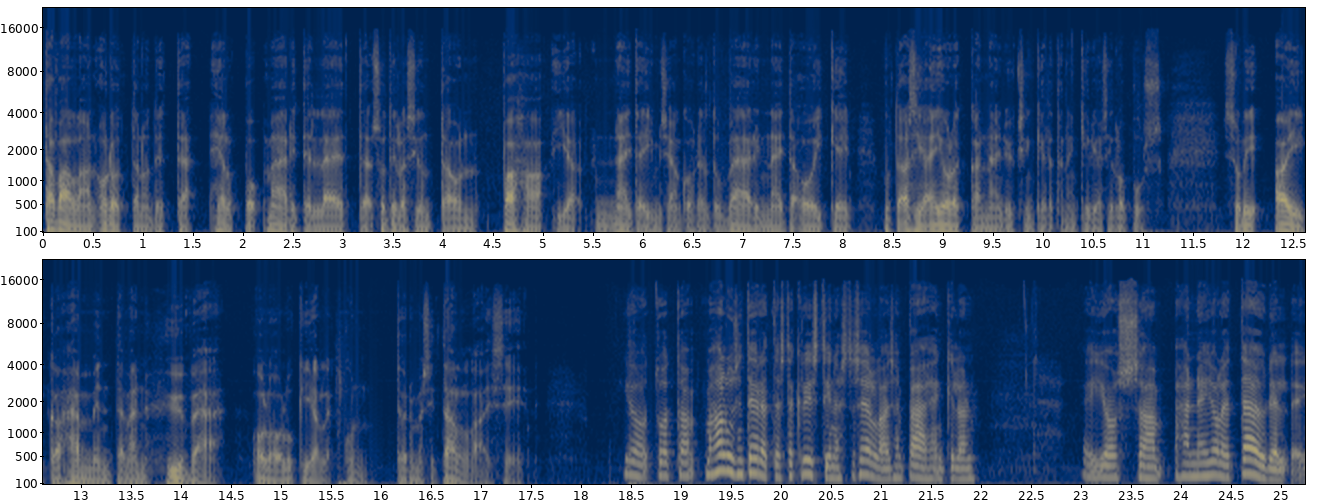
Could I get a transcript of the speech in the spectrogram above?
tavallaan odottanut, että helppo määritellä, että sotilasjunta on paha ja näitä ihmisiä on kohdeltu väärin, näitä oikein, mutta asia ei olekaan näin yksinkertainen kirjasi lopussa. Se oli aika hämmentävän hyvä olo lukijalle, kun törmäsi tällaiseen. Joo, tuota, mä haluaisin tehdä tästä Kristiinasta sellaisen päähenkilön, jossa hän ei ole täydell-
